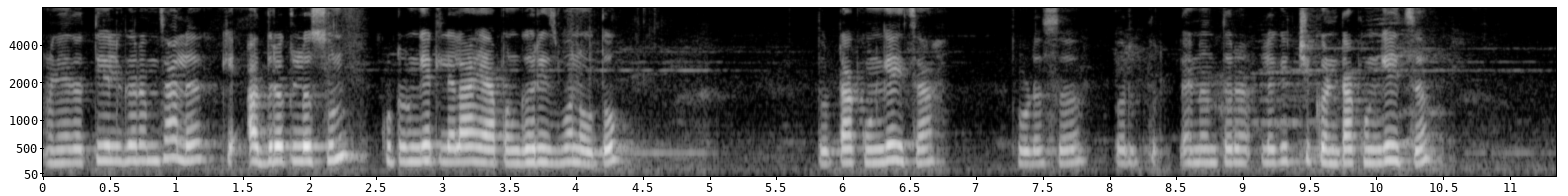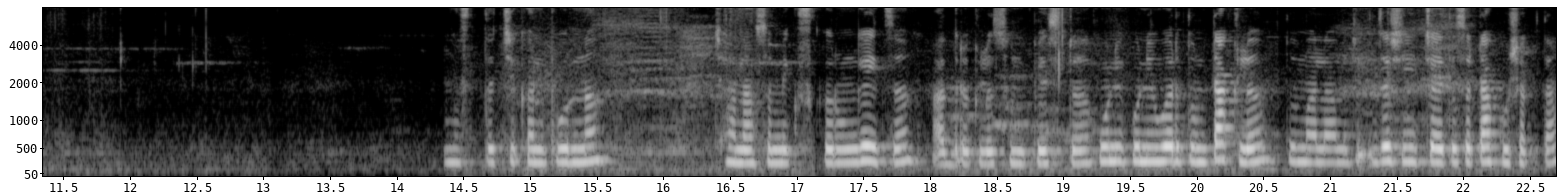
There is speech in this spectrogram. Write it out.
आणि आता तेल गरम झालं की अद्रक लसूण कुठून घेतलेला आहे आपण घरीच बनवतो. तो टाकून घ्यायचा. थोडंसं परत त्यानंतर लगेच चिकन टाकून घ्यायचं. मस्त चिकन पूर्ण छान असं मिक्स करून घ्यायचं. अद्रक लसूण पेस्ट कोणी कोणी वरतून टाकलं तुम्हाला म्हणजे जशी इच्छा आहे तसं टाकू शकता.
